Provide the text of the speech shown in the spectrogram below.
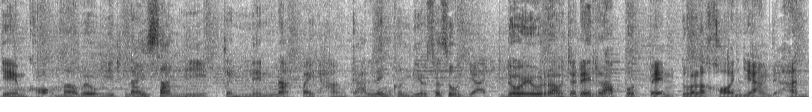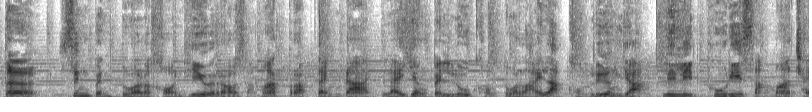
เกมของ Marvel Midnight Sun นี้จะเน้นหนักไปทางการเล่นคนเดียวซะส่วนใหญ่ โดยเราจะได้รับบทเป็นตัวละครอย่าง The Hunter ซึ่งเป็นตัวละครที่เราสามารถปรับแต่งได้ และยังเป็นลูกของตัวร้ายหลักของเรื่องอย่างลิลิตผู้ที่สามารถใช้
